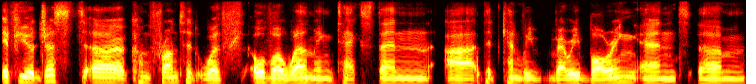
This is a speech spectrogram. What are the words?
if you're just uh, confronted with overwhelming text, then uh, that can be very boring. And um,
